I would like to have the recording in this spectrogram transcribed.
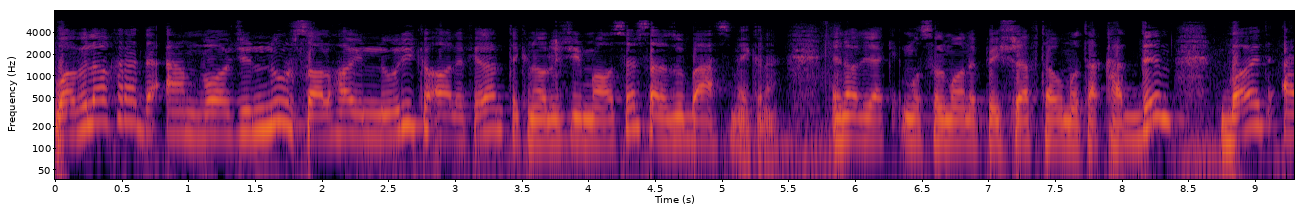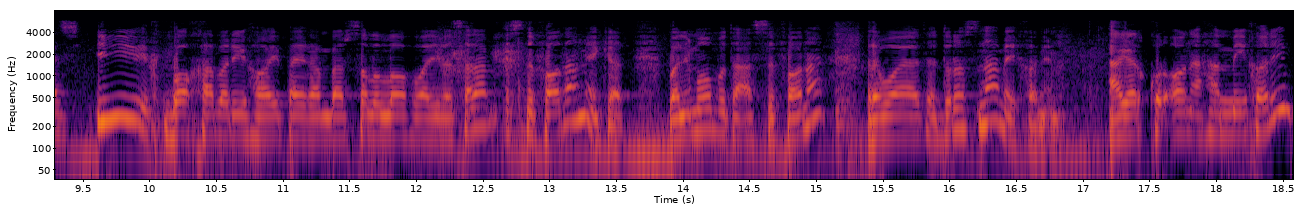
و بالاخره در امواج نور سالهای نوری که آل فیلان تکنولوژی معاصر سر از او بحث می‌کنه. این یک مسلمان پیشرفته و متقدم باید از این با خبری های پیغمبر صلی الله علیه و سلم استفاده می‌کرد. ولی ما متاسفانه روایت درست نمی‌خوانیم. اگر قرآن هم می‌خوانیم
